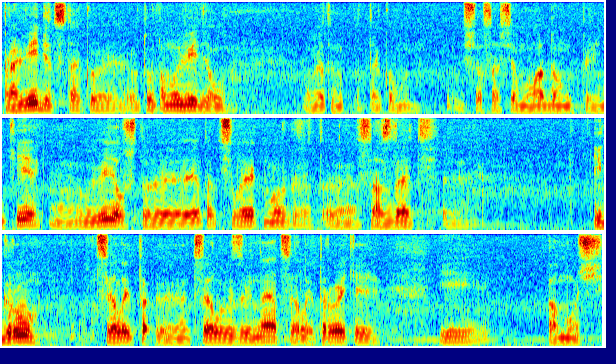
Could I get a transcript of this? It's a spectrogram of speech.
провидец такой. Вот тут он увидел в этом таком еще совсем молодом пареньке, увидел, что этот человек может э, создать э, игру целой, э, целого звена, целой тройки и помочь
